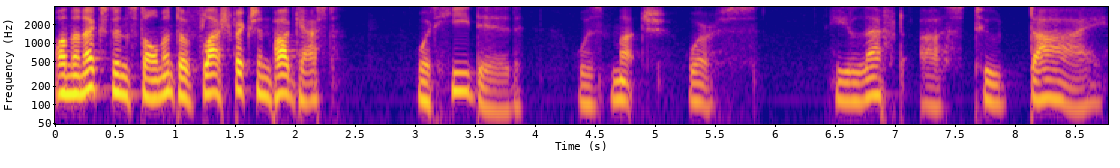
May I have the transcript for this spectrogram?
On the next installment of Flash Fiction Podcast, what he did was much worse. He left us to die,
